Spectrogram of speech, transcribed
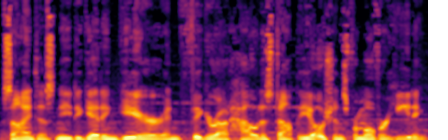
Scientists need to get in gear and figure out how to stop the oceans from overheating.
